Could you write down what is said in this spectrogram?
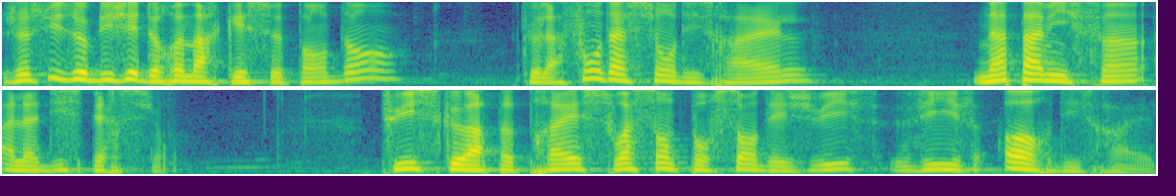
Je suis obligé de remarquer cependant que la fondation d'Israël n'a pas mis fin à la dispersion, puisque à peu près 60% des Juifs vivent hors d'Israël.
